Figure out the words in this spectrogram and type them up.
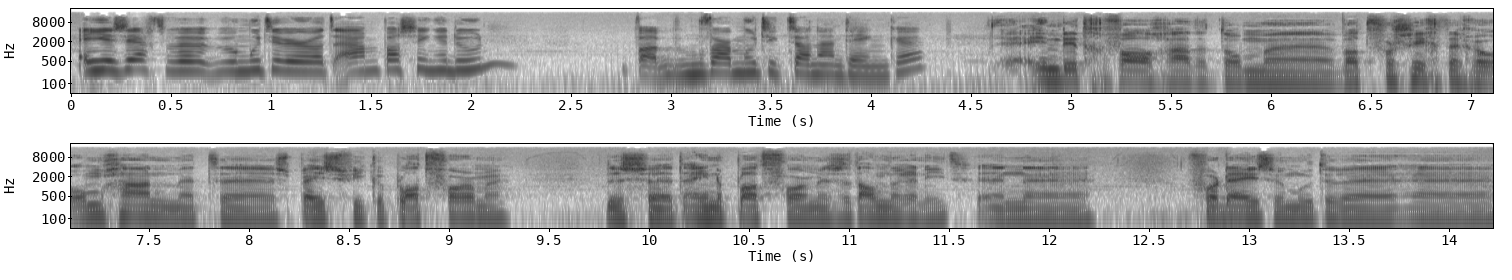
En je zegt we, we moeten weer wat aanpassingen doen. Waar, waar moet ik dan aan denken? In dit geval gaat het om wat voorzichtiger omgaan met specifieke platformen. Dus het ene platform is het andere niet. En voor deze moeten we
